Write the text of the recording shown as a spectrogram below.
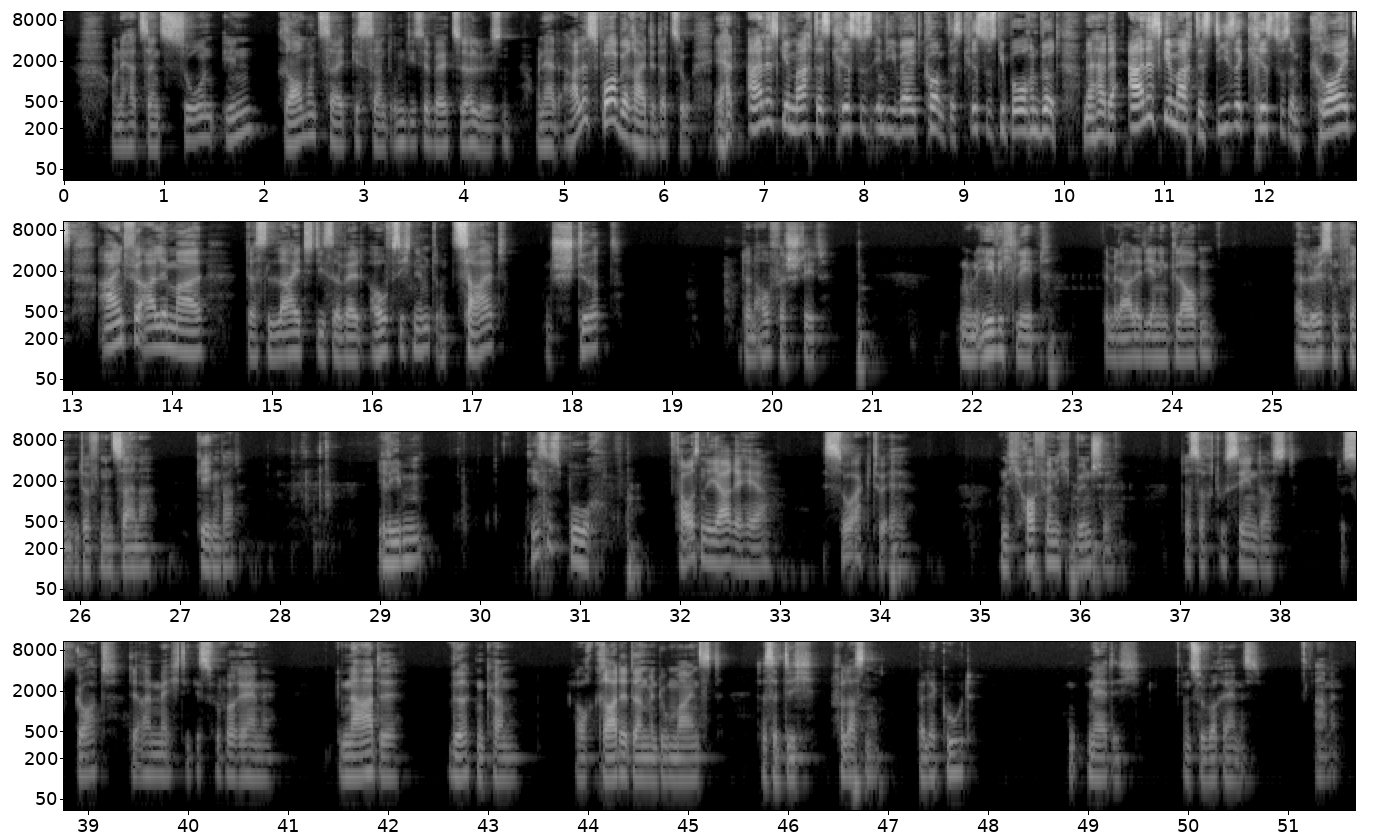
Und er hat seinen Sohn in Raum und Zeit gesandt, um diese Welt zu erlösen. Und er hat alles vorbereitet dazu. Er hat alles gemacht, dass Christus in die Welt kommt, dass Christus geboren wird. Und dann hat er alles gemacht, dass dieser Christus am Kreuz ein für alle Mal das Leid dieser Welt auf sich nimmt und zahlt und stirbt dann aufersteht, nun ewig lebt, damit alle, die an ihn glauben, Erlösung finden dürfen in seiner Gegenwart. Ihr Lieben, dieses Buch, tausende Jahre her, ist so aktuell. Und ich hoffe und ich wünsche, dass auch du sehen darfst, dass Gott, der allmächtige Souveräne, Gnade wirken kann, auch gerade dann, wenn du meinst, dass er dich verlassen hat, weil er gut und gnädig und souverän ist. Amen.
